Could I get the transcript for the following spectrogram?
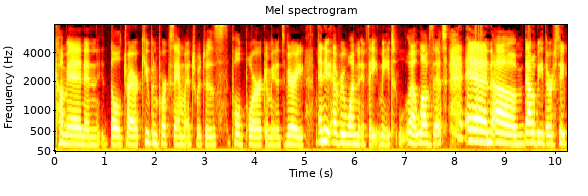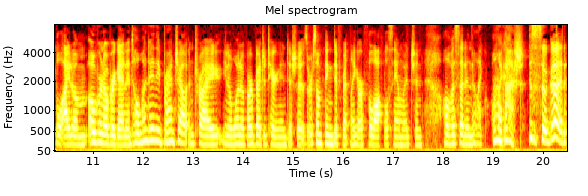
come in and they'll try our Cuban pork sandwich, which is pulled pork. I mean, it's very, any everyone, if they eat meat, uh, loves it. And um, that'll be their staple item over and over again until one day they branch out and try, you know, one of our vegetarian dishes or something different like our falafel sandwich. And all of a sudden they're like, oh my gosh, this is so good.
